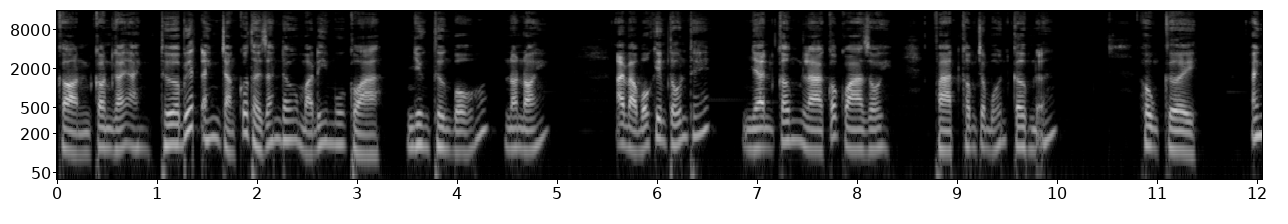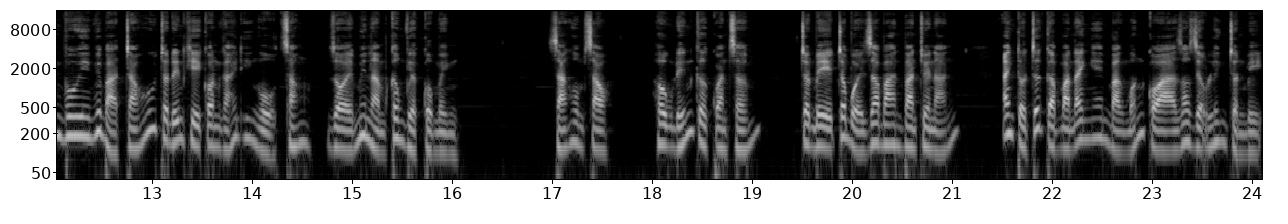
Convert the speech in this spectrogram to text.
Còn con gái anh, thừa biết anh chẳng có thời gian đâu mà đi mua quà, nhưng thương bố, nó nói. Ai bảo bố khiêm tốn thế? Nhận công là có quà rồi, phạt không cho bố ăn cơm nữa. Hùng cười, anh vui với bà cháu cho đến khi con gái đi ngủ xong rồi mới làm công việc của mình. Sáng hôm sau, Hùng đến cơ quan sớm, chuẩn bị cho buổi giao ban ban chuyên án. Anh tổ chức gặp mặt anh em bằng món quà do Diệu Linh chuẩn bị.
